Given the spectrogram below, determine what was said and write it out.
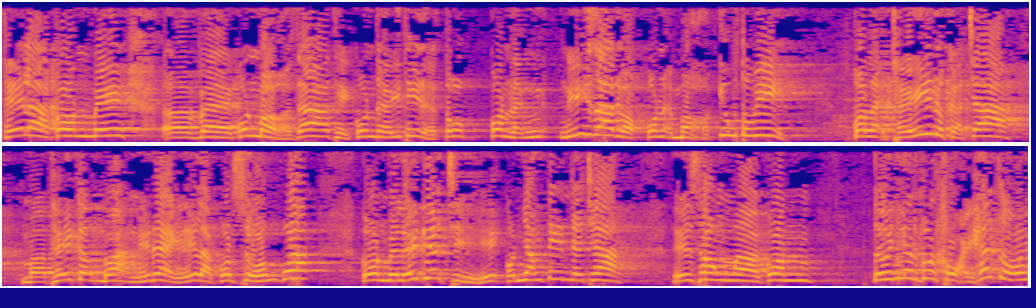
Thế là con mới uh, về con mở ra thì con thấy thì để tôi con lại nghĩ ra được con lại mở youtube con lại thấy được cả cha. Mà thấy cộng đoàn thế này thế là con sướng quá. Con mới lấy địa chỉ con nhắn tin cho cha. Thế xong mà con tự nhiên con khỏi hết rồi.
